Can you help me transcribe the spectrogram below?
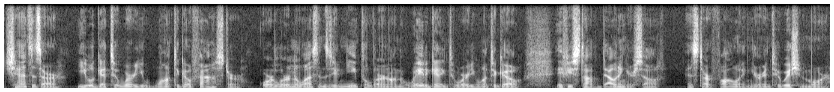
Chances are you will get to where you want to go faster or learn the lessons you need to learn on the way to getting to where you want to go if you stop doubting yourself and start following your intuition more.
